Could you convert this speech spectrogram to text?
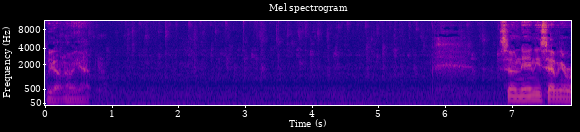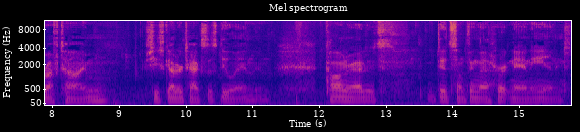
We don't know yet. So Nanny's having a rough time. She's got her taxes due in, and Conrad did something that hurt Nanny, and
